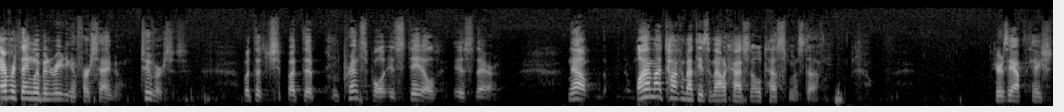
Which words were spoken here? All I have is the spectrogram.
everything we've been reading in 1 Samuel. Two verses. But the, but the principle is still is there. Now, why am I talking about these Amalekites and Old Testament stuff? Here's the application.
